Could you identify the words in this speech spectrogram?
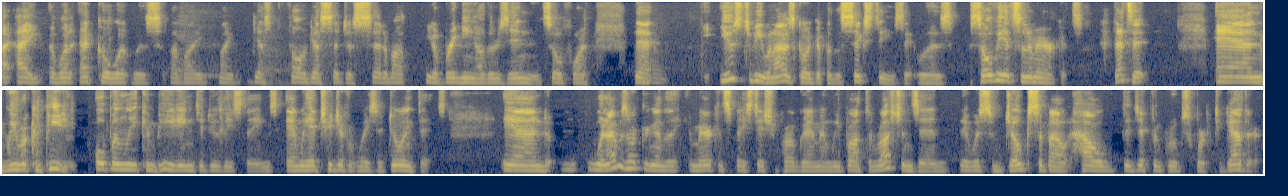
I, I, want to echo what was uh, my my guest fellow guest had just said about you know bringing others in and so forth. That mm. it used to be when I was growing up in the '60s, it was Soviets and Americans. That's it, and we were competing openly competing to do these things, and we had two different ways of doing things. And when I was working on the American Space Station program and we brought the Russians in, there was some jokes about how the different groups work together.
